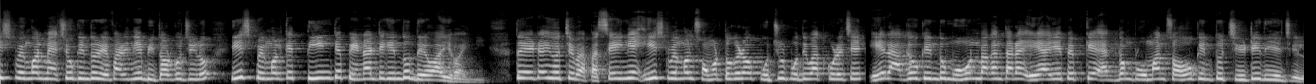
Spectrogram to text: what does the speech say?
ইস্ট বেঙ্গল ম্যাচেও কিন্তু রেফারি নিয়ে বিতর্ক ছিল। ইস্ট বেঙ্গলকে তিনটে পেনাল্টি কিন্তু দেওয়াই হয়নি। তো এটাই হচ্ছে ব্যাপার। সেই নিয়ে ইস্ট বেঙ্গল সমর্থকেরাও প্রচুর প্রতিবাদ করেছে। এর আগেও কিন্তু মোহনবাগান তারা এআইএফএফ কে একদম প্রমাণ সহ কিন্তু চিঠি দিয়েছিল।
